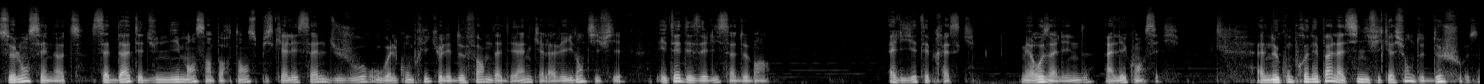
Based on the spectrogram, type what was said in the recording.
Selon ses notes, cette date est d'une immense importance puisqu'elle est celle du jour où elle comprit que les deux formes d'ADN qu'elle avait identifiées étaient des hélices à deux brins. Elle y était presque, mais Rosalind allait coincer. Elle ne comprenait pas la signification de deux choses.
